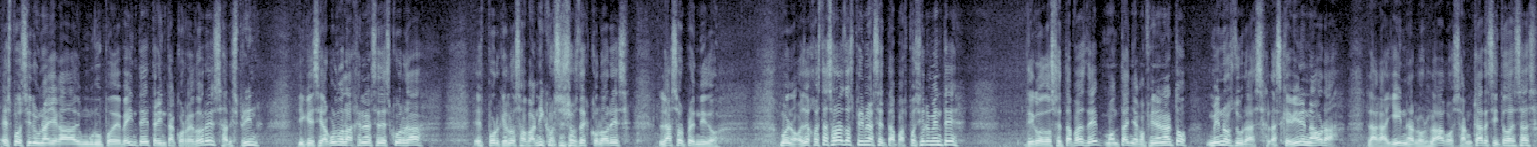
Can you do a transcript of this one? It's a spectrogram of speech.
es posible una llegada de un grupo de 20, 30 corredores al sprint y que si alguno de la general se descuelga es porque los abanicos esos de colores la ha sorprendido. Bueno, os dejo, estas son las dos primeras etapas, posiblemente digo dos etapas de montaña con final en alto menos duras. Las que vienen ahora, la gallina, los lagos, Sancares y todas esas,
